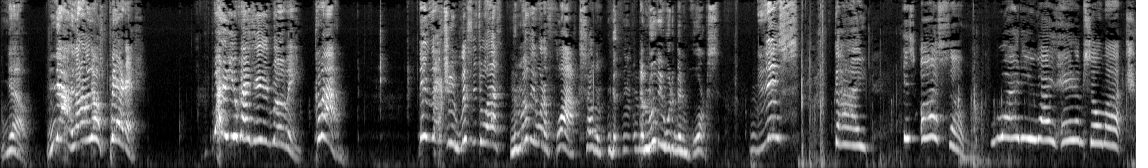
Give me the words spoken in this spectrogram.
No. No, no, no Spanish! Why do you guys hate this movie? Come on! This actually listen to us. The movie would the, the, movie would have been worse. This guy is awesome. Why do you guys hate him so much?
